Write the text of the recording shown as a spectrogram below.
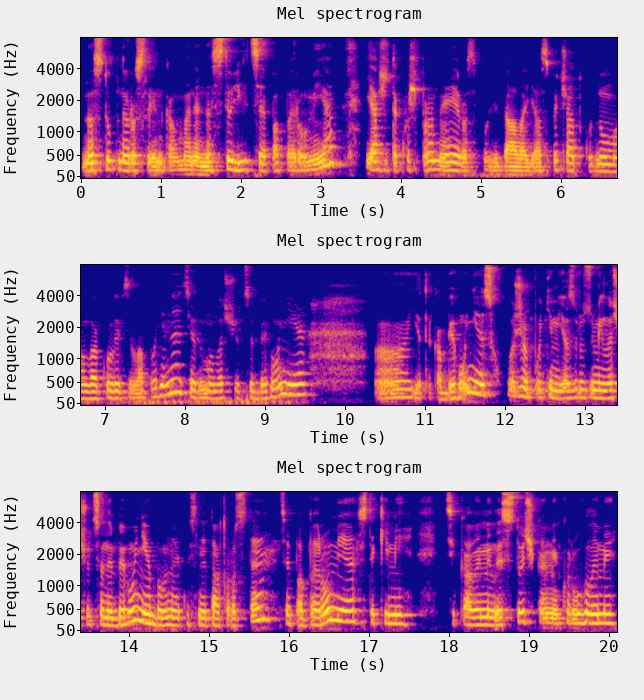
Наступна рослинка у мене на столі це паперомія. Я ж також про неї розповідала. Я спочатку думала, коли взяла погінець, я думала, що це бегонія. Є така бігонія схожа. Потім я зрозуміла, що це не бігонія, бо вона якось не так росте. Це паперомія з такими цікавими листочками круглими.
